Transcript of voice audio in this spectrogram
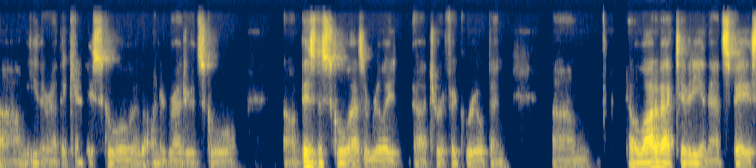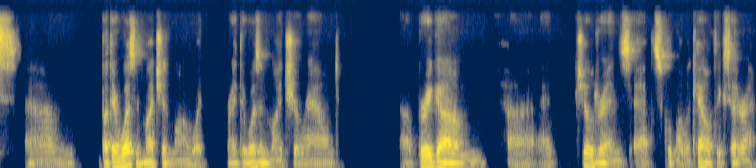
um, either at the Kennedy School or the undergraduate school. Uh, business school has a really uh, terrific group and um, you know, a lot of activity in that space. Um, but there wasn't much in Longwood right? There wasn't much around uh, Brigham, uh, at Children's, at the School of Public Health, et cetera,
